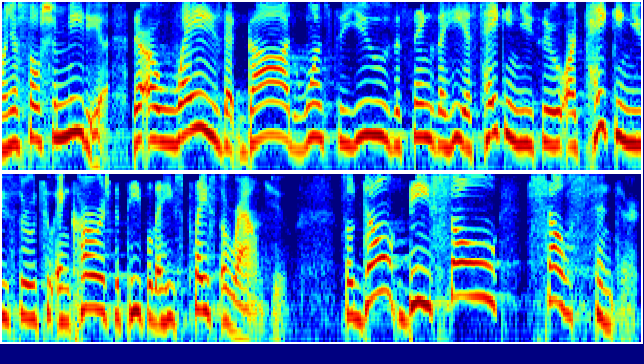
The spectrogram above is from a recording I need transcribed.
on your social media. There are ways that God wants to use the things that he has taken you through or taking you through to encourage the people that he's placed around you. So don't be so self-centered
